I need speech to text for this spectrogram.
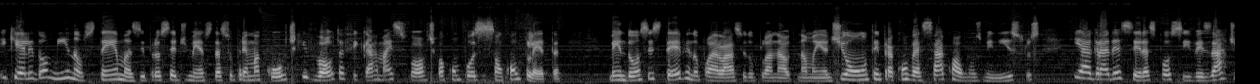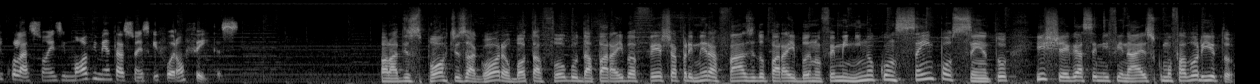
e que ele domina os temas e procedimentos da Suprema Corte, que volta a ficar mais forte com a composição completa. Mendonça esteve no Palácio do Planalto na manhã de ontem para conversar com alguns ministros e agradecer as possíveis articulações e movimentações que foram feitas. Falar de esportes agora, o Botafogo da Paraíba fecha a primeira fase do Paraibano Feminino com 100% e chega às semifinais como favorito.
